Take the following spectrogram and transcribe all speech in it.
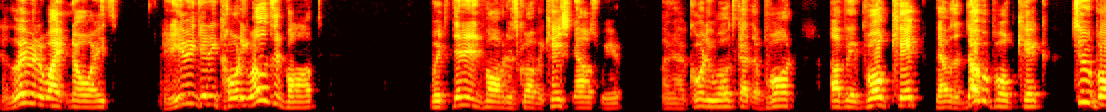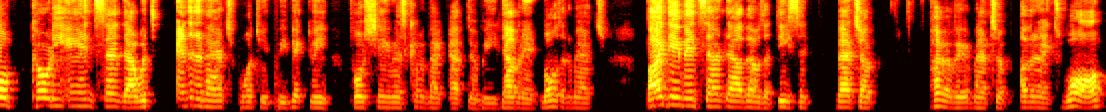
delivering the white noise, and even getting Cody Rhodes involved, which didn't involve a disqualification. That was weird. But uh, Cody Rhodes got the brunt of a Brogue Kick. That was a double Brogue Kick to both Cody and Sandow, which ended the match 1 2 3 victory for Sheamus coming back after being dominated most of the match by Damien Sandow. That was a decent matchup, probably my favorite matchup of the night's Raw.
